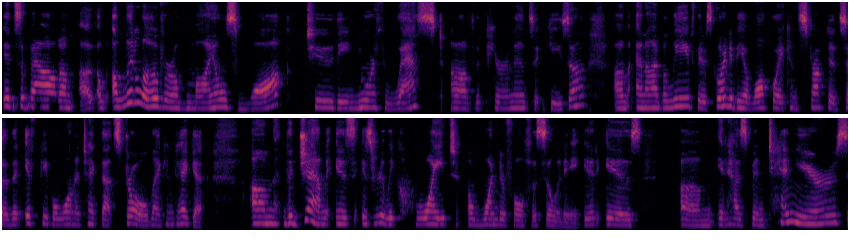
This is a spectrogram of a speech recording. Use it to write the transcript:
It's about um, a, a little over a mile's walk to the northwest of the pyramids at Giza. Um, and I believe there's going to be a walkway constructed so that if people want to take that stroll, they can take it. Um, the GEM is, is really quite a wonderful facility. It is um, it has been 10 years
